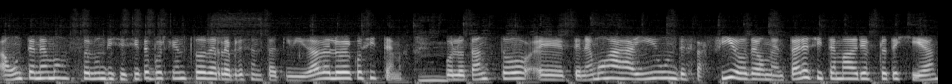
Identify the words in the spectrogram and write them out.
aún tenemos solo un 17% de representatividad de los ecosistemas. Por lo tanto, eh, tenemos ahí un desafío de aumentar el sistema de áreas protegidas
